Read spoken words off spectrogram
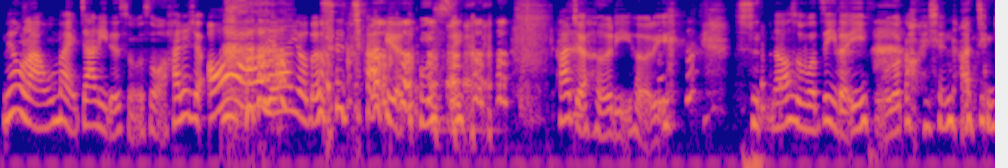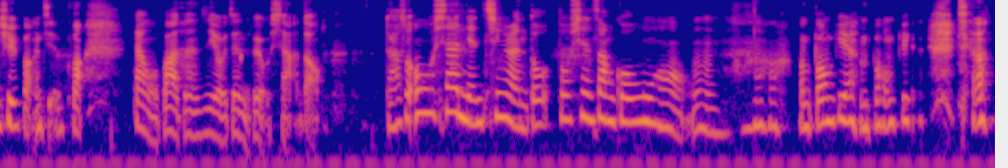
没有啦，我买家里的什么什么。”他就觉得哦，原来有的是家里的东西，他觉得合理合理。是，然后是我自己的衣服，我都赶快先拿进去房间放。但我爸真的是有一阵子被我吓到。对他说：“哦，现在年轻人都都线上购物哦，嗯，很方便，很方便。这样，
